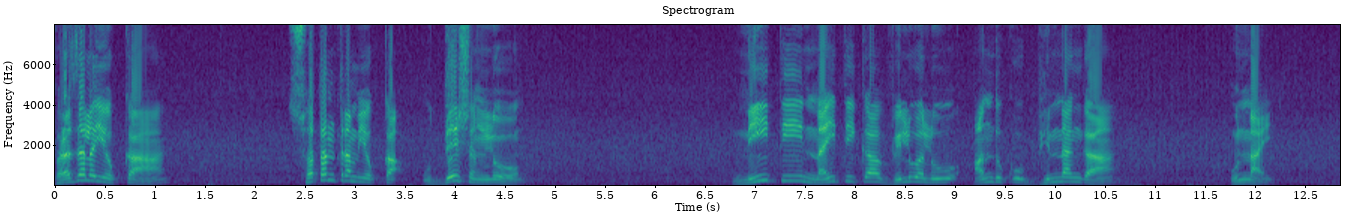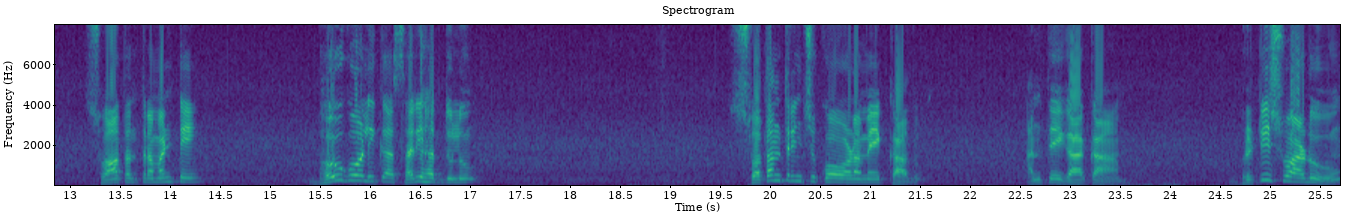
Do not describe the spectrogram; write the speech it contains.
ప్రజల యొక్క స్వతంత్రం యొక్క ఉద్దేశంలో నీతి నైతిక విలువలు అందుకు భిన్నంగా ఉన్నాయి. స్వాతంత్రం అంటే భౌగోళిక సరిహద్దులు స్వతంత్రించుకోవడమే కాదు. అంతేగాక బ్రిటిష్ వాడు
